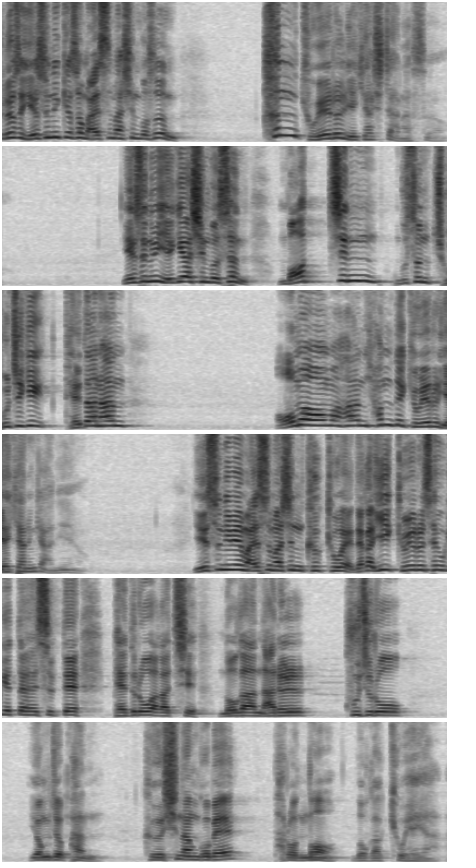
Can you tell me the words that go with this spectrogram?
그래서 예수님께서 말씀하신 것은 큰 교회를 얘기하시지 않았어요. 예수님이 얘기하신 것은 멋진 무슨 조직이 대단한 어마어마한 현대 교회를 얘기하는 게 아니에요. 예수님이 말씀하신 그 교회, 내가 이 교회를 세우겠다 했을 때 베드로와 같이 너가 나를 구주로 영접한 그 신앙 고백 바로 너, 너가 교회야.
